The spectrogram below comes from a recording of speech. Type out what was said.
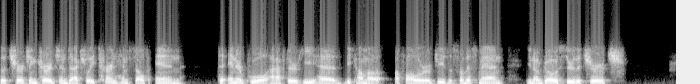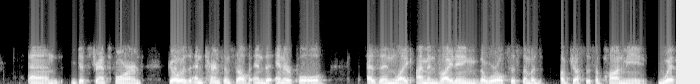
the church encouraged him to actually turn himself in to Interpol after he had become a, a follower of Jesus. So this man, you know, goes through the church and gets transformed, goes and turns himself into Interpol, as in like I'm inviting the world system of, of justice upon me with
